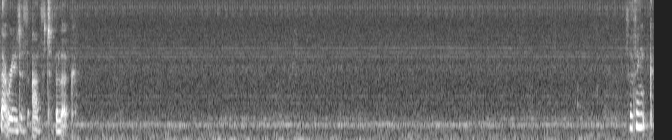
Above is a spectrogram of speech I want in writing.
that really just adds to the look. So I think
